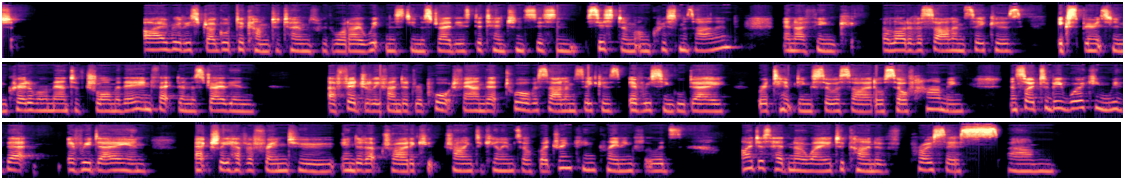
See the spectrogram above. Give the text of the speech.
I really struggled to come to terms with what I witnessed in Australia's detention system on Christmas Island. And I think a lot of asylum seekers experienced an incredible amount of trauma there. In fact, an Australian a federally funded report found that 12 asylum seekers every single day were attempting suicide or self harming. And so to be working with that every day and actually have a friend who ended up try to ki- trying to kill himself by drinking cleaning fluids. I just had no way to kind of process um,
